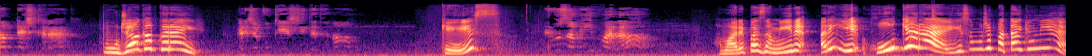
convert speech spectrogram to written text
तब टेस्ट कराया था पूजा कब कराई? अरे जब वो केस? जीते थे ना हम केस अरे वो ज़मीन वाला हमारे पास ज़मीन है। अरे ये हो क्या रहा है? ये सब मुझे पता क्यों नहीं है?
